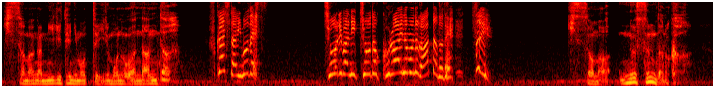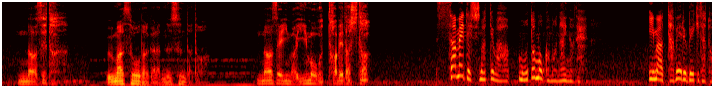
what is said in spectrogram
貴様が右手に持っているものは何だ？ふかした芋です調理場にちょうど頃合いのものがあったのでつい。貴様盗んだのか？なぜだ？うまそうだから盗んだと。なぜ今芋を食べ出した？冷めてしまっては元も子もないので今食べるべきだと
